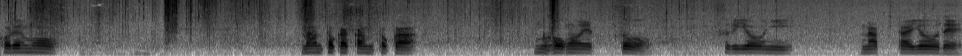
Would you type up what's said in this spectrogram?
これもなんとかかんとか無保護越冬するようになったようで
